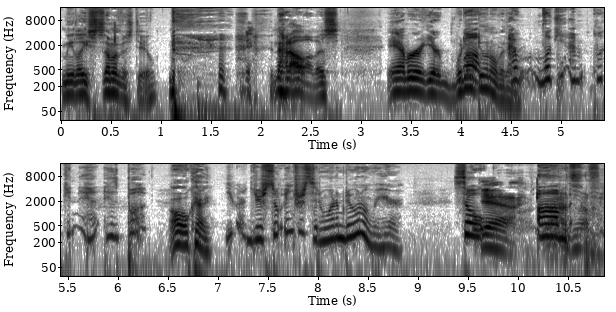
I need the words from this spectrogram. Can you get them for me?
I mean, at least some of us do. Not all of us. Amber, you're, what are you doing over there? I'm looking. I'm looking at his book. Oh, okay. You're, you're so interested in what I'm doing over here. So, Yeah. um, are we,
